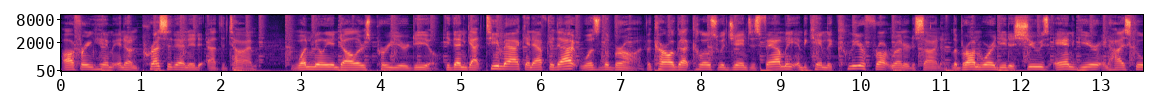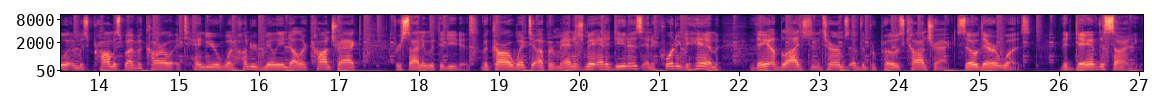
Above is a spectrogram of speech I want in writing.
offering him an unprecedented at the time $1 million per year deal. He then got T-Mac and after that was LeBron. Vaccaro got close with James's family and became the clear frontrunner to sign him. LeBron wore Adidas shoes and gear in high school and was promised by Vaccaro a 10-year, $100 million contract for signing with Adidas. Vaccaro went to upper management at Adidas and according to him, they obliged to the terms of the proposed contract. So there it was, the day of the signing.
